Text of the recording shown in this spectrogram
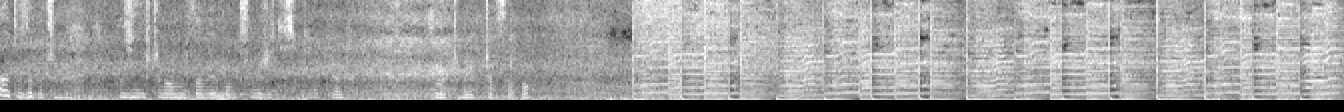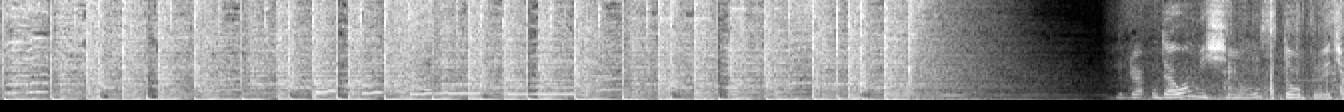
Ale to zobaczymy. Później jeszcze mam zamiar, mam przymierzyć te sukienki, ale zobaczymy jak czasowo. Udało mi się zdobyć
